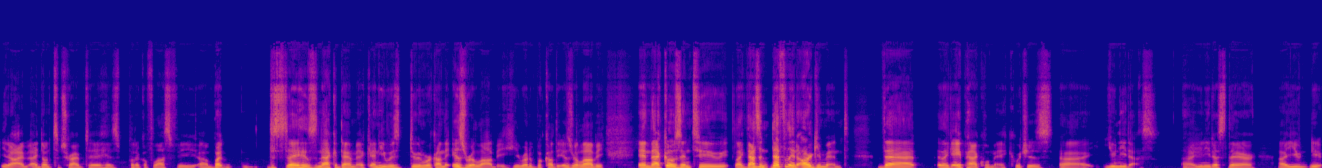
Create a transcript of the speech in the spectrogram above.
you know, I, I, don't subscribe to his political philosophy, um, but to say he's an academic and he was doing work on the Israel lobby. He wrote a book called The Israel Lobby, and that goes into like that's an, definitely an argument that like AIPAC will make, which is uh, you need us uh, you mm-hmm. need us there. Uh, you, you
